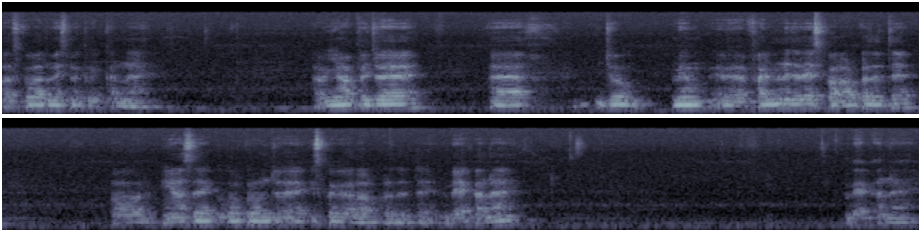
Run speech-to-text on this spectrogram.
और उसके बाद में इसमें क्लिक करना है। अब यहाँ पे जो है जो फ़ाइल मैनेजर है, इसको अलाउ कर देते हैं। और यहाँ से गूगल क्रोम जो है, इसको भी अलाउ कर देते हैं। बैक आना है। बैक आना है।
